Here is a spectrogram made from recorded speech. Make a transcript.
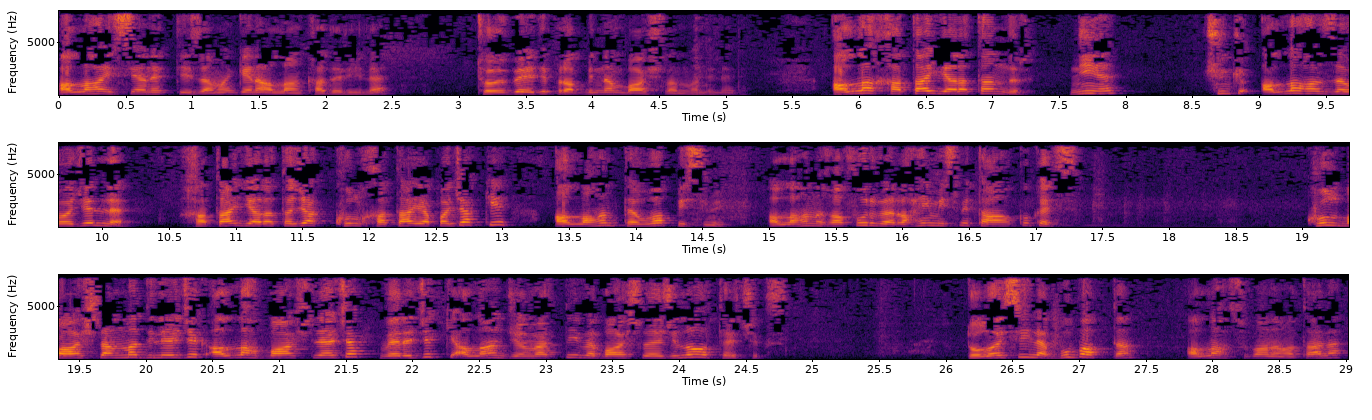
Allah'a isyan ettiği zaman gene Allah'ın kaderiyle tövbe edip Rabbinden bağışlanma diledi. Allah hatayı yaratandır. Niye? Çünkü Allah azze ve celle hatayı yaratacak, kul hata yapacak ki Allah'ın Tevvab ismi, Allah'ın Gafur ve Rahim ismi tahakkuk etsin. Kul bağışlanma dileyecek, Allah bağışlayacak, verecek ki Allah'ın cömertliği ve bağışlayıcılığı ortaya çıksın. Dolayısıyla bu baptan Allah subhanahu ve teala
